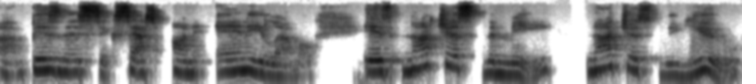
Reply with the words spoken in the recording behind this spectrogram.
uh, business success on any level is not just the me, not just the you,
